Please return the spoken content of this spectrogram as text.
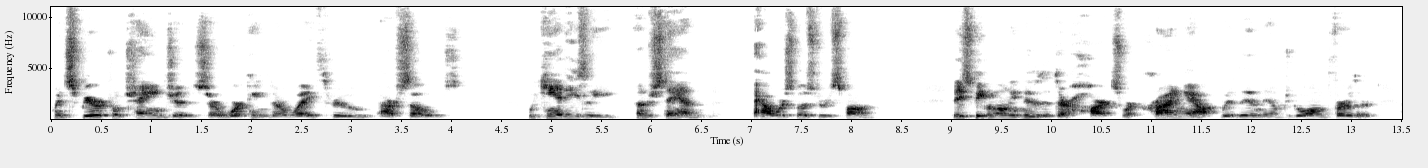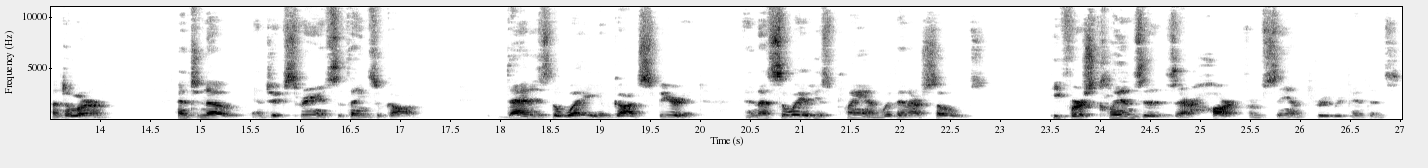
when spiritual changes are working their way through our souls, we can't easily understand how we're supposed to respond. These people only knew that their hearts were crying out within them to go on further and to learn and to know and to experience the things of God. That is the way of God's Spirit, and that's the way of His plan within our souls. He first cleanses our heart from sin through repentance.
